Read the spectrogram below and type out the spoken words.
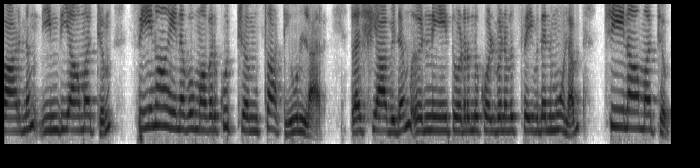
காரணம் இந்தியா மற்றும் சீனா எனவும் அவர் குற்றம் சாட்டியுள்ளார். ரஷ்யாவிடம் எண்ணெயை தொடர்ந்து கொள்வனவு செய்வதன் மூலம் சீனா மற்றும்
